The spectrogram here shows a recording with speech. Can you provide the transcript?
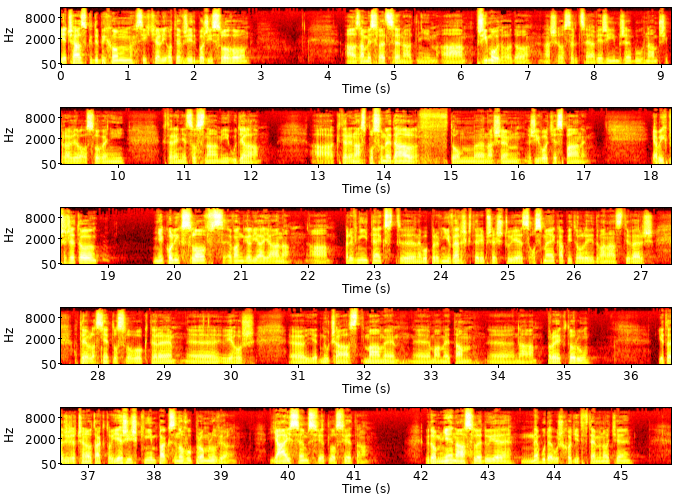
Je čas, kdybychom si chtěli otevřít Boží slovo a zamyslet se nad ním a přijmout ho do našeho srdce. A věřím, že Bůh nám připravil oslovení, které něco s námi udělá a které nás posune dál v tom našem životě s pánem. Já bych přečetl několik slov z Evangelia Jána. A první text, nebo první verš, který přečtu, je z 8. kapitoly, 12. verš. A to je vlastně to slovo, které eh, jehož eh, jednu část máme, eh, máme tam na projektoru. Je tady řečeno takto. Ježíš k ním pak znovu promluvil. Já jsem světlo světa. Kdo mě následuje, nebude už chodit v temnotě,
